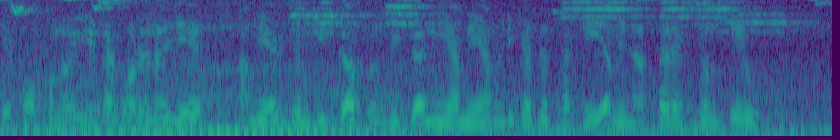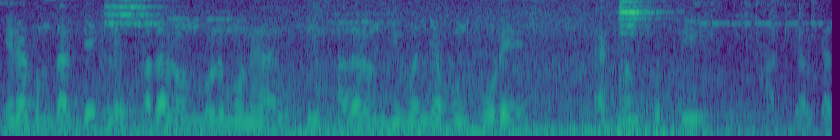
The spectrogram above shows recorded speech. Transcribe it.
সে কখনোই এটা করে না যে আমি একজন বিজ্ঞাপ বিজ্ঞানী আমি আমেরিকাতে থাকি আমি নাসার একজন কেউ। এরকম তার দেখলে সাধারণ বলে মনে হয় অতি সাধারণ জীবনযাপন করে একজন সত্যি আজকালকার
